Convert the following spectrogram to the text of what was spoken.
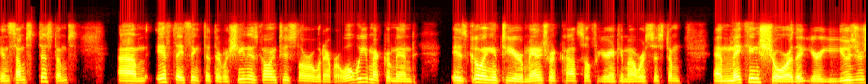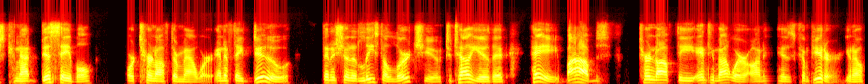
in some systems um, if they think that their machine is going too slow or whatever. What we recommend is going into your management console for your anti-malware system and making sure that your users cannot disable or turn off their malware. And if they do, then it should at least alert you to tell you that, hey, Bob's turned off the anti-malware on his computer. You know,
